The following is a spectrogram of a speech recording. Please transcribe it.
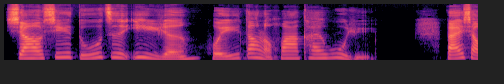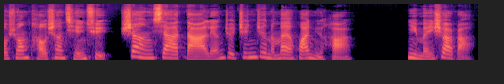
小溪独自一人回到了花开物语。白小霜跑上前去，上下打量着真正的卖花女孩：“你没事吧？”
